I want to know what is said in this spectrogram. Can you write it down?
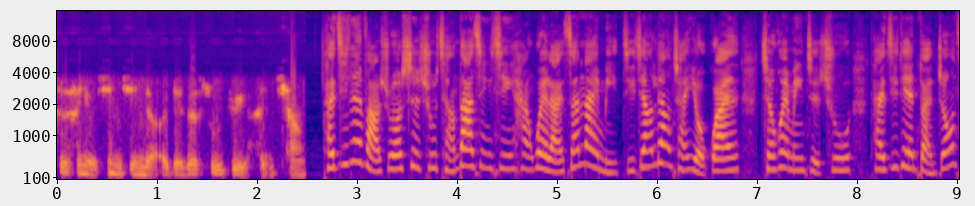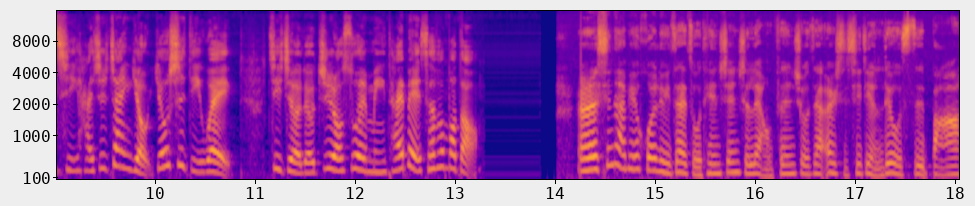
是很有信心的，而且这数据很强。台积电法说释出强大信心，和未来三纳米即将量产有关。陈慧明指出，台积电短中期还是占有优势地位。记者刘志柔、苏伟明台北采访报道。而新台币汇率在昨天升值两分，收在二十七点六四八。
